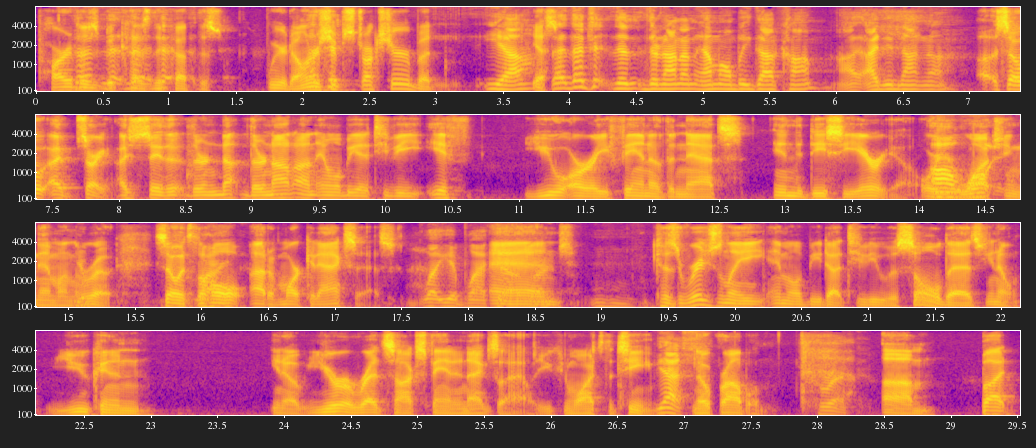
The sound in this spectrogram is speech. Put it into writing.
Part of it is because they've got this weird ownership structure, but yeah. yes. That, that's they're, they're not on MLB.com. I, I did not know. Uh, so I'm sorry. I should say that they're not they're not on MLB TV if you are a fan of the Nats in the DC area or Oh, you're well, watching them on the road. So it's the right. whole out of market access. Like yeah, blackout. And right. because originally MLB.TV was sold as you know you can, you know you're a Red Sox fan in exile. You can watch the team. Yes. no problem. correct. Um, but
